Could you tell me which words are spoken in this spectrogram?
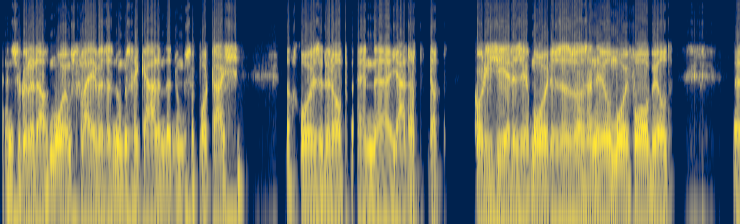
en ze kunnen dat mooi omschrijven, dat noemen ze geen kalium, dat noemen ze potash. Dat gooien ze erop. En uh, ja, dat, dat corrigeerde zich mooi. Dus dat was een heel mooi voorbeeld. Uh,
